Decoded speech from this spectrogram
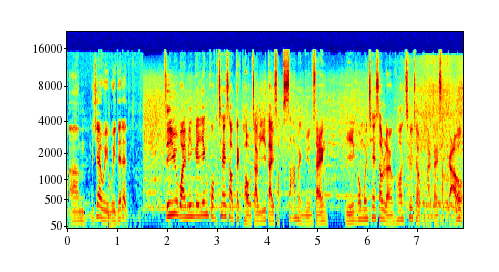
Um, but yeah, we we did it. 至于卫冕嘅英国车手迪图就以第十三名完成，而澳门车手梁汉超就排第十九。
